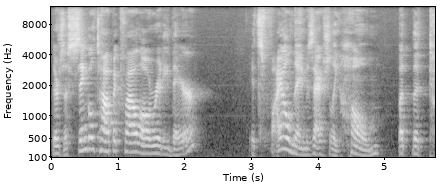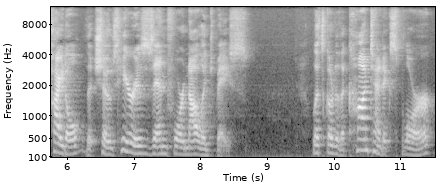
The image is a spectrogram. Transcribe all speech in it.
There's a single topic file already there. Its file name is actually home, but the title that shows here is Zen4 Knowledge Base. Let's go to the Content Explorer,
